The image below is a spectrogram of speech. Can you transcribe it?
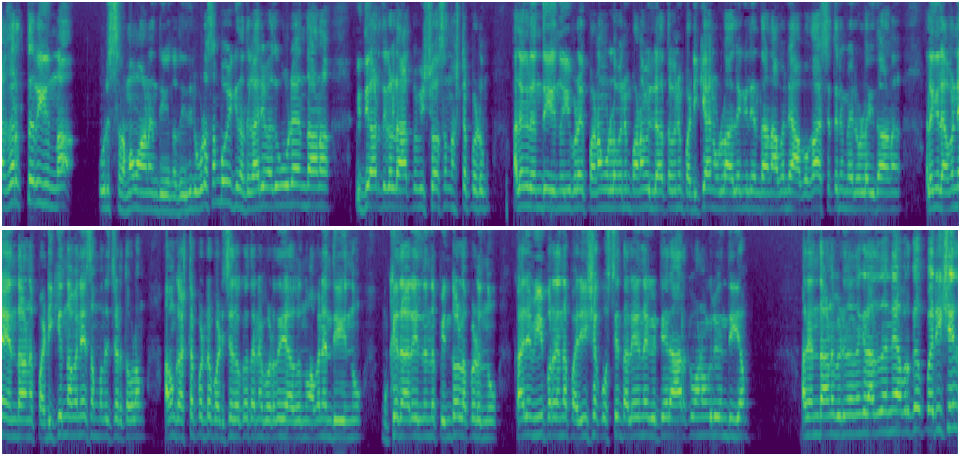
തകർത്തെറിയുന്ന ഒരു ശ്രമമാണ് എന്ത് ചെയ്യുന്നത്? ഇതിലൂടെ സംഭവിക്കുന്നത്. കാര്യം അതുകൂടെ എന്താണ്? വിദ്യാർത്ഥികളുടെ ആത്മവിശ്വാസം നഷ്ടപ്പെടും. അല്ലെങ്കിൽ എന്ത് ചെയ്യുന്നു? ഇവിടെ പണമുള്ളവനും പണമില്ലാത്തവനും പഠിക്കാനുള്ള അല്ലെങ്കിൽ എന്താണ് അവന്റെ അവകാശത്തിന് മേലുള്ള ഇതാണ്. അല്ലെങ്കിൽ അവനെ എന്താണ് പഠിക്കുന്നവനെ സംബന്ധിച്ചിടത്തോളം അവൻ കഷ്ടപ്പെട്ട് പഠിച്ചതൊക്കെ തന്നെ വെറുതെയാകുന്നു അവൻ എന്ത് ചെയ്യുന്നു? മുഖ്യധാരയിൽ നിന്ന് പിന്തള്ളപ്പെടുന്നു. കാര്യം ഈ പറയുന്ന പരീക്ഷ ക്വസ്റ്റ്യൻ തലേന്ന് കിട്ടിയാൽ ആർക്ക് വേണമെങ്കിലും എന്ത് ചെയ്യാം? അതെന്താണ് വരുന്നതെങ്കിൽ അത് തന്നെ അവർക്ക് പരീക്ഷയിൽ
